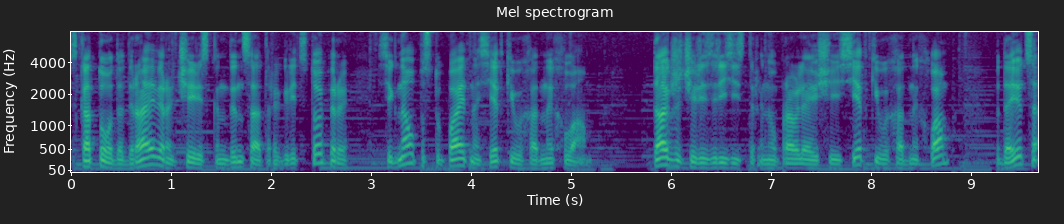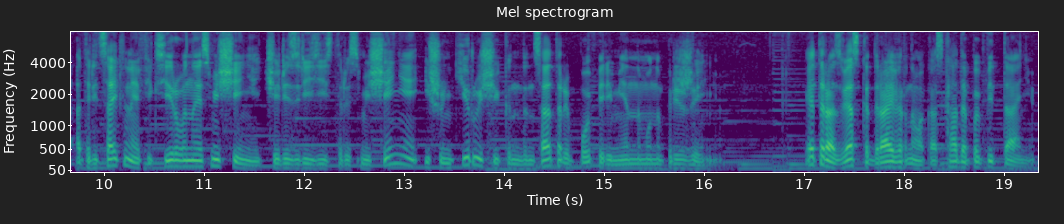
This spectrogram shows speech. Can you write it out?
С катода драйвера через конденсаторы гридстоперы сигнал поступает на сетки выходных ламп. Также через резисторы на управляющие сетки выходных ламп подается отрицательное фиксированное смещение через резисторы смещения и шунтирующие конденсаторы по переменному напряжению. Это развязка драйверного каскада по питанию.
